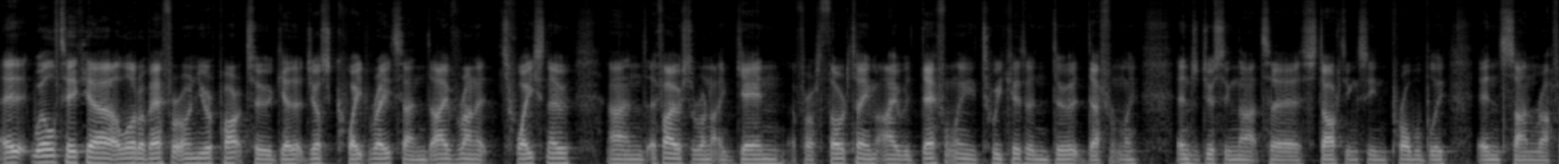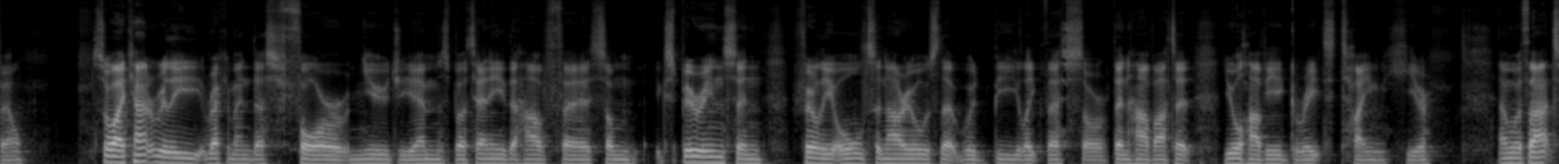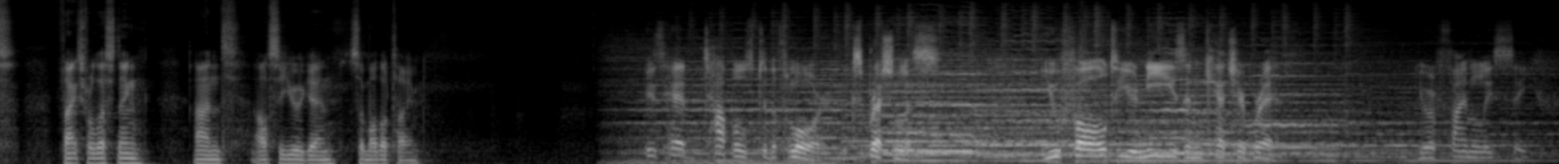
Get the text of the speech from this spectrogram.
It will take a, a, lot of effort on your part to get it just quite right, and I've run it twice now. And if I was to run it again for a third time, I would definitely tweak it and do it differently, introducing that uh, starting scene probably in San Rafael. So I can't really recommend this for new GMs, but any that have uh, some experience in fairly old scenarios that would be like this or then have at it, you'll have a great time here. And with that, thanks for listening, and I'll see you again some other time. His head topples to the floor, expressionless. You fall to your knees and catch your breath. You're finally safe.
